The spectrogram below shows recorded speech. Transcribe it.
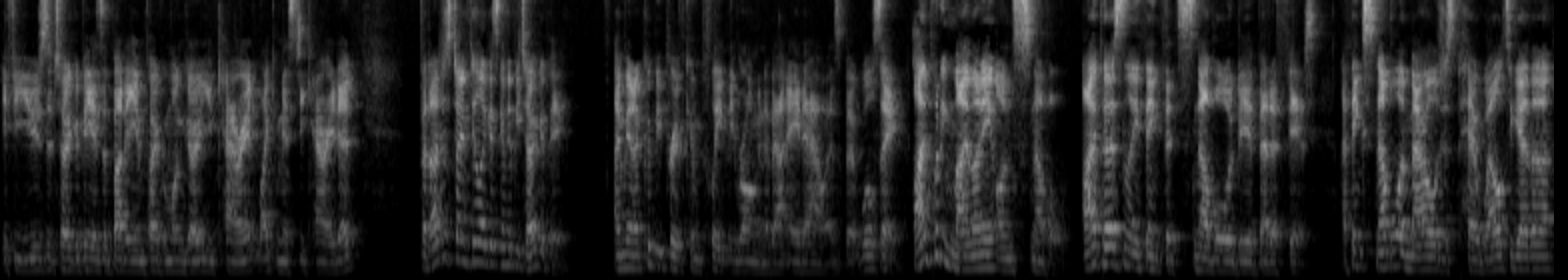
if you use the Togepi as a buddy in Pokemon Go, you carry it like Misty carried it. But I just don't feel like it's going to be Togepi. I mean, I could be proved completely wrong in about 8 hours, but we'll see. I'm putting my money on Snubbull. I personally think that Snubbull would be a better fit. I think Snubbull and Marill just pair well together.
